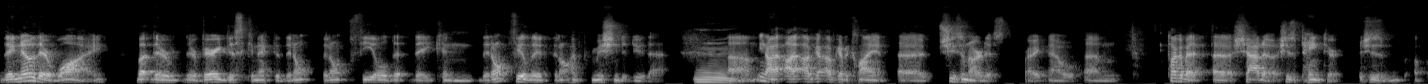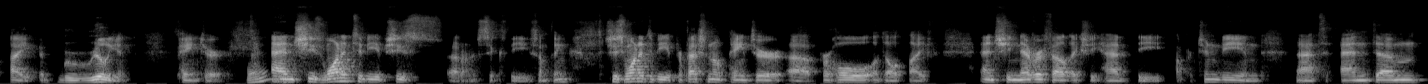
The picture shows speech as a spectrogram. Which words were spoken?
they know their why, but they're they're very disconnected. They don't they don't feel that they can. They don't feel that they don't have permission to do that. Mm. Um, you know, I, have got I've got a client. Uh, she's an artist right now. Um, talk about uh, shadow. She's a painter. She's a, a brilliant painter oh. and she's wanted to be she's i don't know 60 something she's wanted to be a professional painter uh, her whole adult life and she never felt like she had the opportunity and that and um,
